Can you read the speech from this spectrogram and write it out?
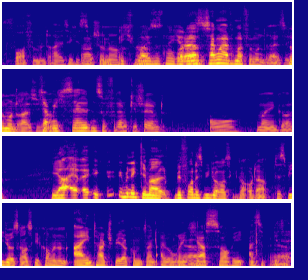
vor 35 ist Okay. das schon noch. Ich ja. weiß es nicht. Oder aber sagen wir einfach mal 35. 35. Ich ja. habe mich selten so fremd geschämt. Oh mein Gott. Ja, äh, äh, überleg dir mal, bevor das Video rausgekommen oder das Video ist rausgekommen und einen Tag später kommt sein Album rein. Ja. Ja, sorry, also bitte. Ja,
